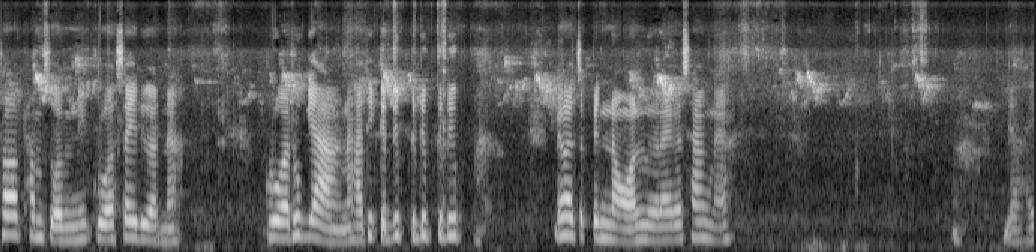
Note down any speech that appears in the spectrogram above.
ชอบทำสวนแบบนี้กลัวไส้เดือนนะกลัวทุกอย่างนะคะ ที่กระดึบกระดึบกระดึบไม่ว่าจะเป็นหนอนหรืออะไรก็ช่างนะย้าย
